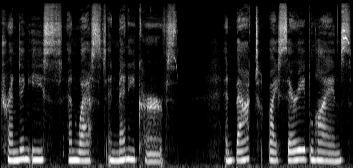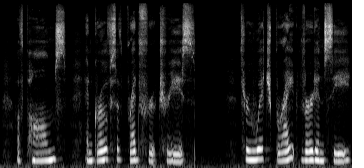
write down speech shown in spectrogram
trending east and west in many curves, and backed by serried lines of palms and groves of breadfruit trees, through which bright verdancy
